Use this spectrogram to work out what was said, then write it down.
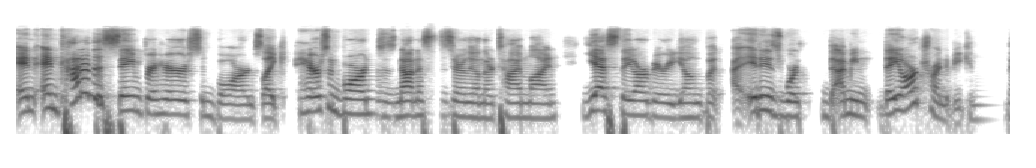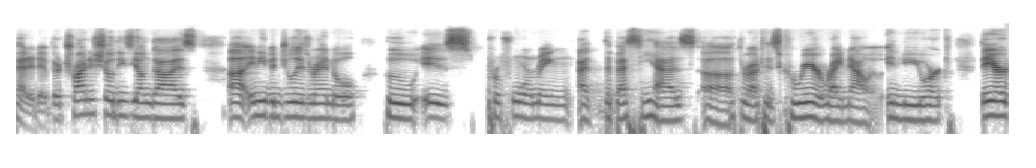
and and kind of the same for Harrison Barnes. Like Harrison Barnes is not necessarily on their timeline. Yes, they are very young, but it is worth. I mean, they are trying to be competitive. They're trying to show these young guys, uh, and even Julius Randle, who is performing at the best he has uh, throughout his career right now in New York. They are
